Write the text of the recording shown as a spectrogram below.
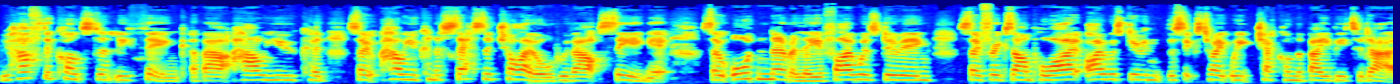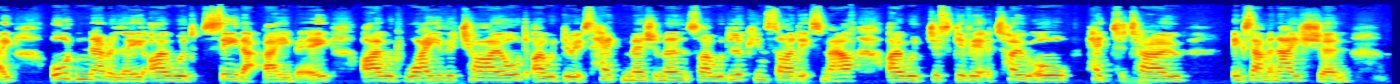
you have to constantly think about how you can so how you can assess a child without seeing it. So ordinarily if i was doing so for example i i was doing the 6 to 8 week check on the baby today. Ordinarily i would see that baby. I would weigh the child. I would do its head measurements. I would look inside its mouth. I would just give it a total head to toe examination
